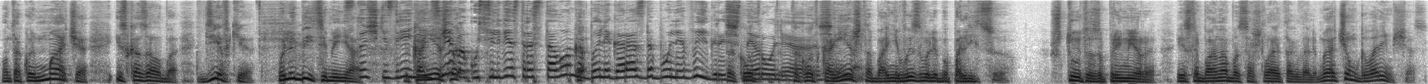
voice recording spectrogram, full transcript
он такой мачо, и сказал бы, девки, полюбите меня. С точки зрения Конечно, девок у Сильвестра Сталлоне К... были гораздо более выигрышные так вот, роли. Так вот, Жени. конечно бы они вызвали бы полицию. Что это за примеры, если бы она бы сошла и так далее? Мы о чем говорим сейчас?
